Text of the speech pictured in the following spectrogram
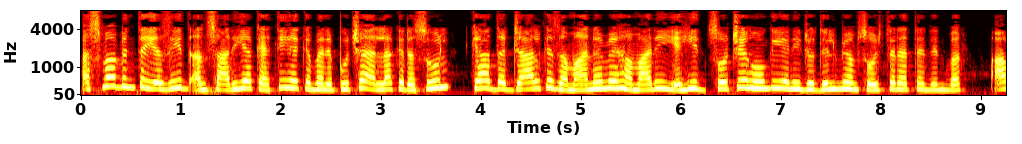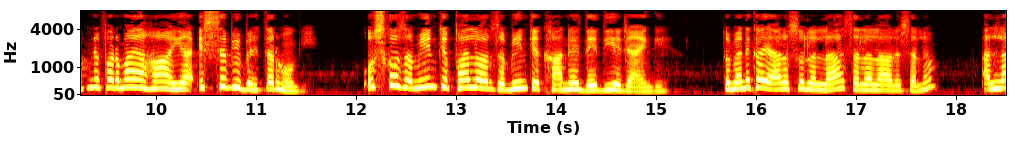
اسما بنت یزید انصاریہ کہتی ہے کہ میں نے پوچھا، اللہ کے رسول، کیا دجال کے زمانے میں ہماری یہی سوچے ہوں گی؟ یعنی جو دل میں ہم سوچتے رہتے ہیں دن بھر۔ آپ نے فرمایا ہاں یا اس سے بھی بہتر ہوگی اس کو زمین کے پھل اور زمین کے کھانے دے دیے جائیں گے۔ تو میں نے کہا، یا رسول اللہ صلی اللہ علیہ وسلم، اللہ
